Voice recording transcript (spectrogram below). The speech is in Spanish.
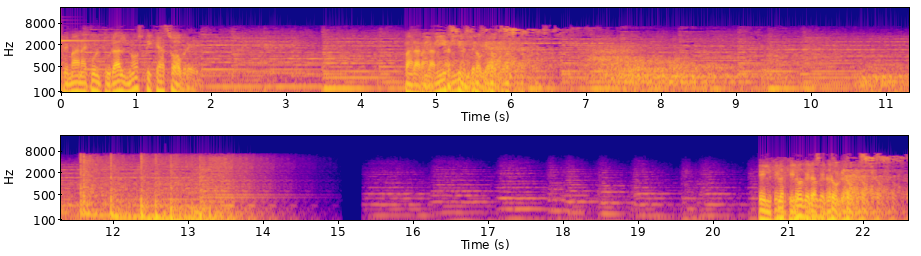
Semana Cultural Gnóstica sobre Para vivir sin drogas. El flagelo de las drogas.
